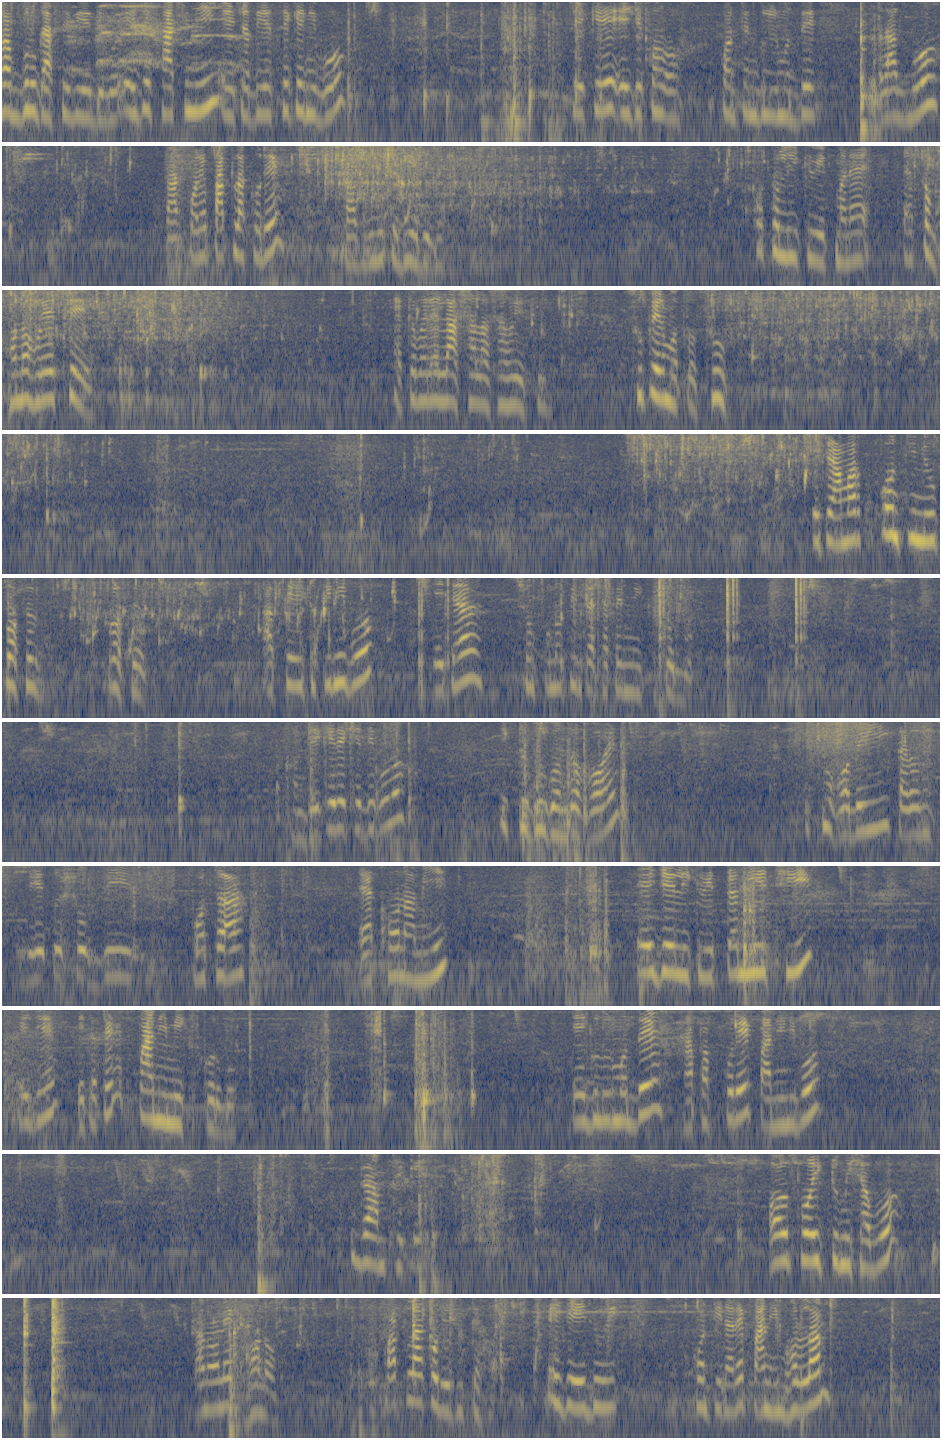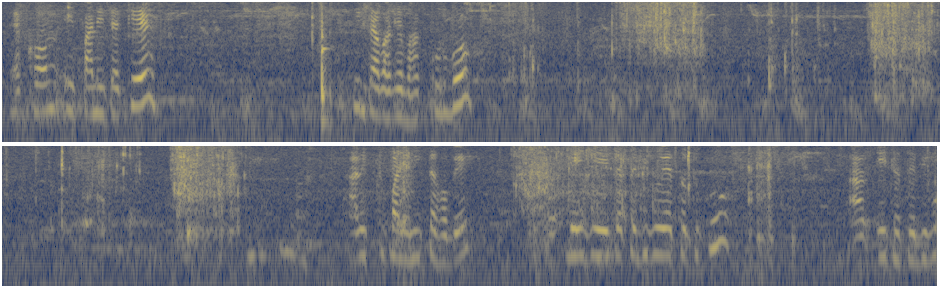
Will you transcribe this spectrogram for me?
সবগুলো গাছে দিয়ে দিব। এই যে চাটনি, এটা দিয়ে সেকে নিব। সেকে এই যে কন্টেন্টগুলির মধ্যে রাখব। তারপরে পাতলা করে গাছগুলোকে দিয়ে দিব। কত লিকুইড মানে এত ঘন হয়েছে। একেবারে লাসা লাসা হয়েছে। স্যুপের মতো স্যুপ এটা আমার কন্টিনিউ প্রসেস প্রসেস আজকে এইটুকু নিব। এটা সম্পূর্ণ তিনটার সাথে মিক্স করব। এখন ঢেকে রেখে দিব। একটু দুর্গন্ধ হয়। একটু হবেই, কারণ যেহেতু সবজি পচা, এখন আমি এই যে লিকুইডটা নিয়েছি। এই যে এটাতে পানি মিক্স করব। এইগুলোর মধ্যে হাফ হাফ করে পানি নিব। ড্রাম থেকে। অল্প একটু মিশাবো। কারণ অনেক ঘন। পাতলা করে দিতে হয়। এই যে এই দুই কন্টেনারে পানি ভরলাম। এখন এই পানিটাকে তিনটা ভাগে ভাগ করব। আর একটু পানি নিতে হবে। এই যে এটাতে দিব এতটুকু, আর এইটাতে দিব।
